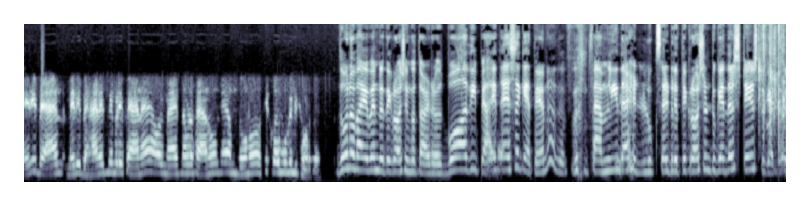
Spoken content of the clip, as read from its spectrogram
मेरी बहन मेरी बहन इतनी बड़ी फ़ैन है और मैं इतना बड़ा फ़ैन हूँ कि हम दोनों की कोई मूवी नहीं छोड़ते। दोनों भाई बहन ऋतिक रोशन को ताड़ रहे हो बहुत ही प्यार ऐसे कहते हैं ना family that looks at Hrithik Roshan together stage together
